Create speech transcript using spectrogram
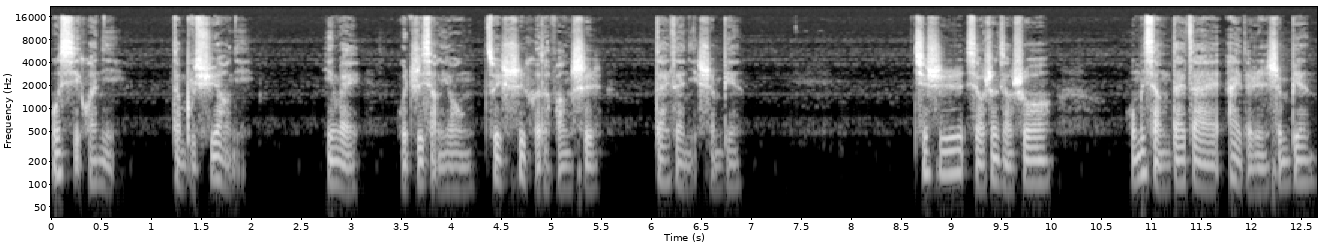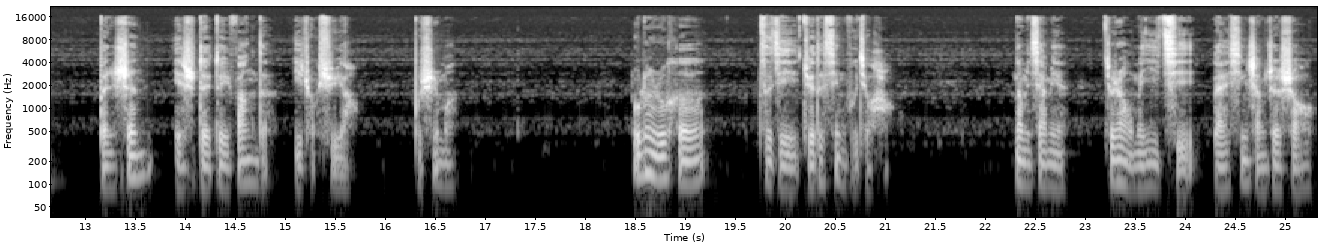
我喜欢你，但不需要你，因为我只想用最适合的方式待在你身边。”其实，小盛想说。我们想待在爱的人身边，本身也是对对方的一种需要，不是吗？无论如何，自己觉得幸福就好。那么，下面就让我们一起来欣赏这首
